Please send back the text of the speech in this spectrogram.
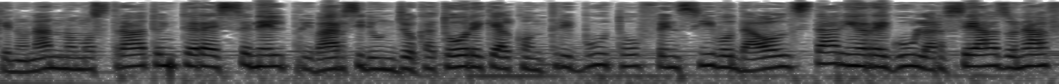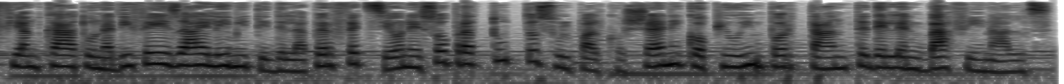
che non hanno mostrato interesse nel privarsi di un giocatore che al contributo offensivo da all-star in regular season ha affiancato una difesa ai limiti della perfezione soprattutto sul palcoscenico più importante delle NBA Finals,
